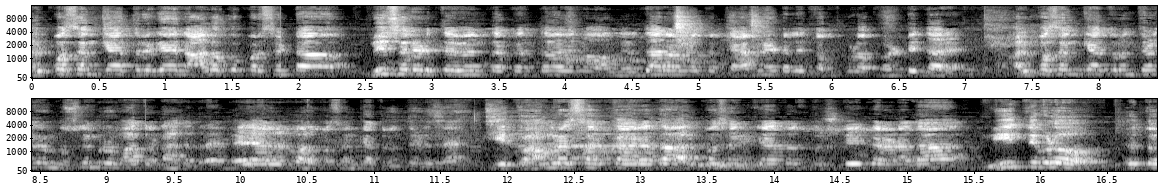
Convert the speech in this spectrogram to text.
ಅಲ್ಪಸಂಖ್ಯಾತರಿಗೆ ನಾಲ್ಕು ಪರ್ಸೆಂಟ್ ಮೀಸಲಿಡ್ತೇವೆ ಅಂತಕ್ಕಂತ ಏನು ನಿರ್ಧಾರವನ್ನು ಕ್ಯಾಬಿನೆಟ್ ಅಲ್ಲಿ ತೆಗೆದುಕೊಳ್ಳಕ್ ಹೊರಟಿದ್ದಾರೆ. ಅಲ್ಪಸಂಖ್ಯಾತರು ಅಂತ ಹೇಳಿದ್ರೆ ಮುಸ್ಲಿಮರು ಮಾತ್ರ ಹಾಗಾದ್ರೆ, ಬೇರೆ ಯಾರು ಅಲ್ಪಸಂಖ್ಯಾತರು ಅಂತ ಹೇಳಿದ್ರೆ, ಈ ಕಾಂಗ್ರೆಸ್ ಸರ್ಕಾರದ ಅಲ್ಪಸಂಖ್ಯಾತ ತುಷ್ಟೀಕರಣದ ನೀತಿಗಳು ಇವತ್ತು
